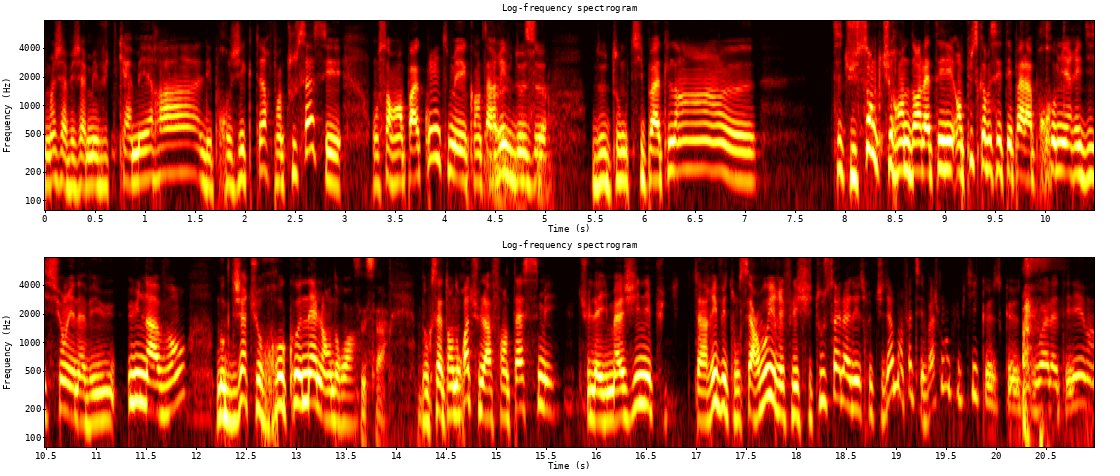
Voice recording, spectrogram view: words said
moi, j'avais jamais vu de caméra, les projecteurs, enfin tout ça, c'est, on s'en rend pas compte, mais quand tu arrives de, de, de ton petit patelin, euh, tu sens que tu rentres dans la télé. En plus, comme c'était pas la première édition, il y en avait eu une avant, donc déjà tu reconnais l'endroit. C'est ça. Donc cet endroit, tu l'as fantasmé, tu l'as imaginé, puis tu arrives et ton cerveau, il réfléchit tout seul à des trucs. Tu dis, ah, mais en fait, c'est vachement plus petit que ce que tu vois à la télé. nan.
